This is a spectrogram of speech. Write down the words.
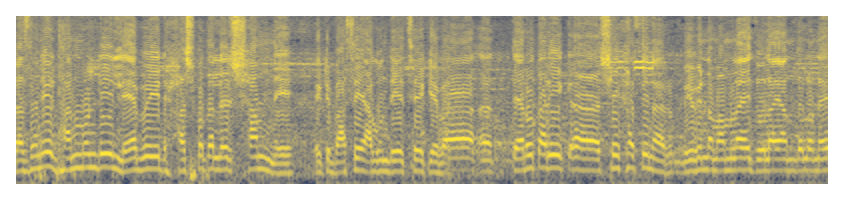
রাজধানীর ধানমন্ডি ল্যাব এইড হাসপাতালের সামনে একটি বাসে আগুন দিয়েছে কে বা তেরো তারিখ শেখ হাসিনার বিভিন্ন মামলায় জুলাই আন্দোলনে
